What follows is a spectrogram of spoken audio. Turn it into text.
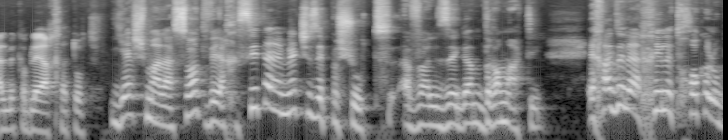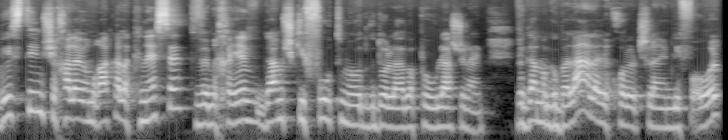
על מקבלי ההחלטות? יש מה לעשות ויחסית האמת שזה פשוט, אבל זה גם דרמטי. אחד זה להכיל את חוק הלוביסטים שחל היום רק על הכנסת ומחייב גם שקיפות מאוד גדולה בפעולה שלהם וגם הגבלה על היכולת שלהם לפעול,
